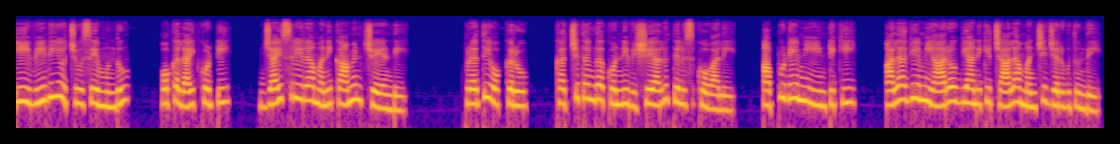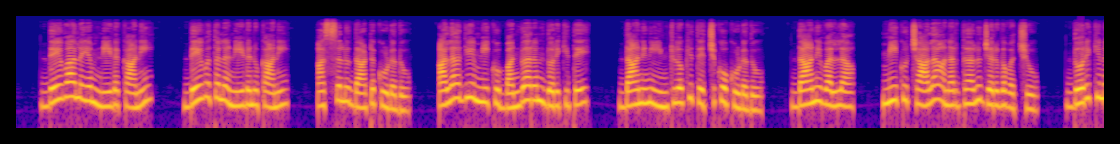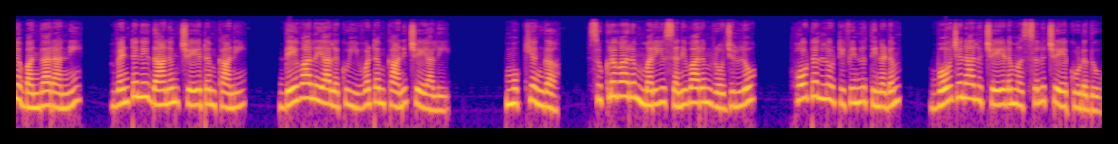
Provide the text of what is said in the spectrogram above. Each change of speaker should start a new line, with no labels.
ఈ వీడియో చూసే ముందు ఒక లైక్ కొట్టి జై శ్రీరామ్ అని కామెంట్ చేయండి. ప్రతి ఒక్కరూ ఖచ్చితంగా కొన్ని విషయాలు తెలుసుకోవాలి. అప్పుడే మీ ఇంటికి అలాగే మీ ఆరోగ్యానికి చాలా మంచి జరుగుతుంది. దేవాలయం నీడ కాని దేవతల నీడను కాని అస్సలు దాటకూడదు. అలాగే మీకు బంగారం దొరికితే దానిని ఇంట్లోకి తెచ్చుకోకూడదు. దానివల్ల మీకు చాలా అనర్థాలు జరగవచ్చు. దొరికిన బంగారాన్ని వెంటనే దానం చేయటం కాని దేవాలయాలకు ఇవ్వటం కాని చేయాలి. ముఖ్యంగా శుక్రవారం మరియు శనివారం రోజుల్లో హోటల్లో టిఫిన్లు తినడం భోజనాలు చేయడం అస్సలు చేయకూడదు.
